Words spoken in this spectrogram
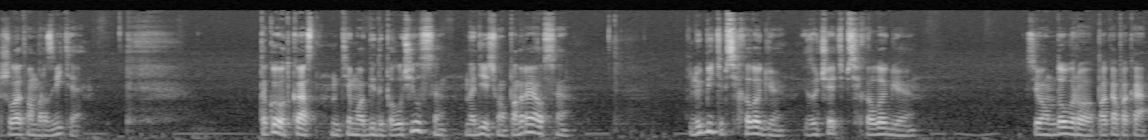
желает вам развития. Такой вот каст на тему обиды получился. Надеюсь, вам понравился. Любите психологию, изучайте психологию. Всего вам доброго, пока-пока.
